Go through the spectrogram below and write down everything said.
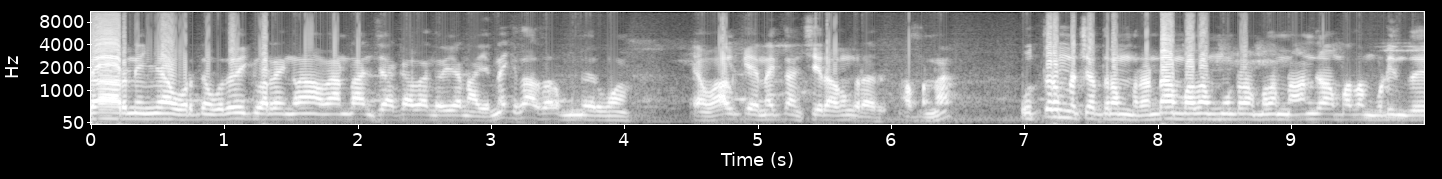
சார் நீங்கள் ஒருத்தன் உதவிக்கு வர்றீங்களா? வேண்டாம் சேர்க்காதாங்கிறியா நான் என்னைக்கு தான் சார் முன்னேறுவோம்? என் வாழ்க்கை என்னைக்கு தான் சீராகுங்கிறாரு. அப்படின்னா உத்திரம் நட்சத்திரம் ரெண்டாம் மாதம் மூன்றாம் மாதம் நான்காம் மாதம் முடிந்து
